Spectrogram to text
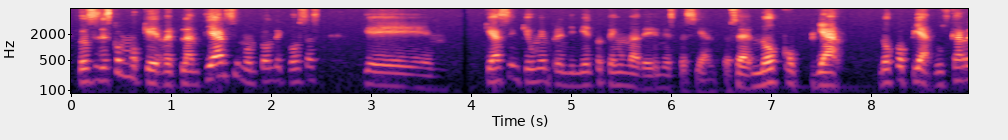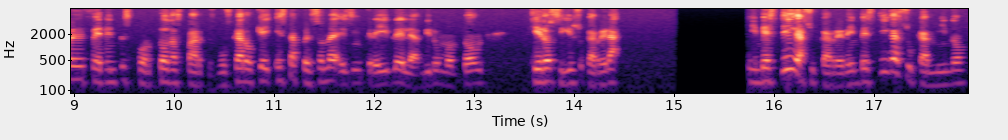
Entonces es como que replantearse un montón de cosas que, que hacen que un emprendimiento tenga un ADN especial. O sea, no copiar, no copiar, buscar referentes por todas partes, buscar, ok, esta persona es increíble, le admiro un montón, quiero seguir su carrera. Investiga su carrera, investiga su camino,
